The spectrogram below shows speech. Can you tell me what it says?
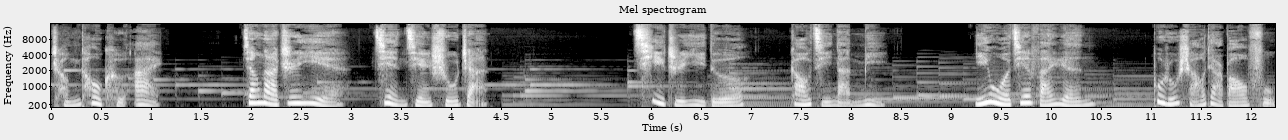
澄透可爱，将那枝叶渐渐舒展。气质易得，高级难觅。你我皆凡人，不如少点包袱，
